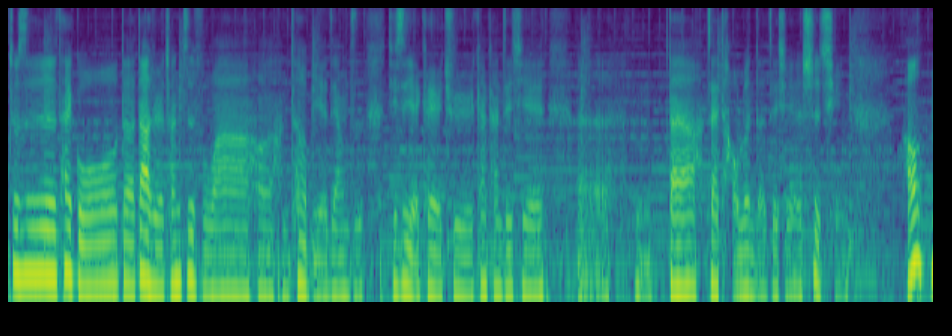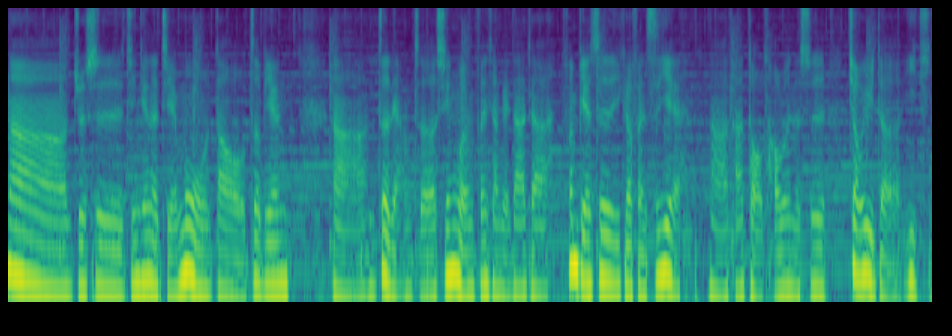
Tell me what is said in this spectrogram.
就是泰国的大学穿制服啊，嗯，很特别这样子。其实也可以去看看这些，呃，嗯，大家在讨论的这些事情。好，那就是今天的节目到这边。那这两则新闻分享给大家，分别是一个粉丝页，那他讨讨论的是教育的议题。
